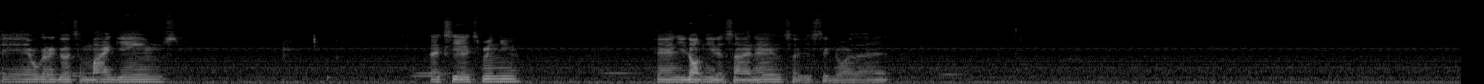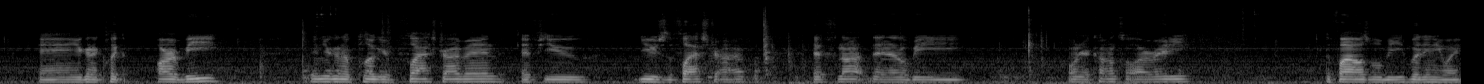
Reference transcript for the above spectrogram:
and we're going to go to My Games, XEX menu. And you don't need to sign in, so just ignore that. and you're gonna click RB then you're gonna plug your flash drive in if you use the flash drive if not then it'll be on your console already the files will be but anyway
